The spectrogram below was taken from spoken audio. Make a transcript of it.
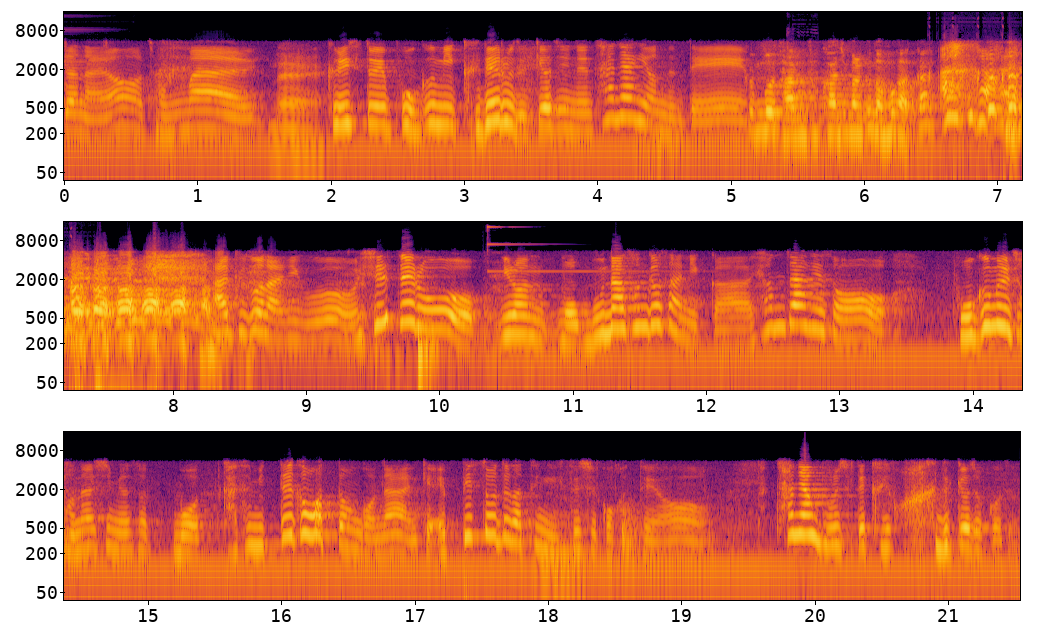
없잖아요. 정말 네. 그리스도의 복음이 그대로 느껴지는 찬양이었는데. 그럼 뭐 다른 토크 하지 말고 넘어갈까? 아, 그건 아니고, 실제로 이런 뭐 문화 선교사니까 현장에서 복음을 전하시면서 뭐 가슴이 뜨거웠던 거나 이렇게 에피소드 같은 게 있으실 것 같아요. 찬양 부르실 때 그게 확 느껴졌거든요.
